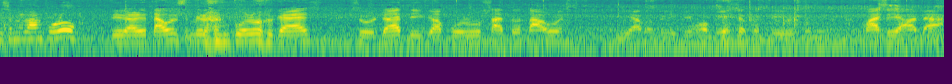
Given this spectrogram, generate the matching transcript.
90. Tidak dari tahun 90 guys. Sudah 31 tahun dia memiliki mobil seperti ini. Masih ada.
